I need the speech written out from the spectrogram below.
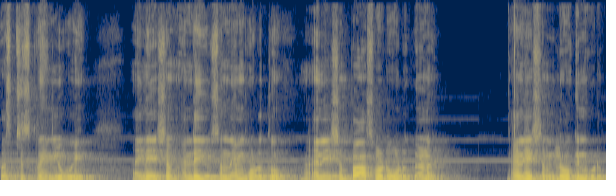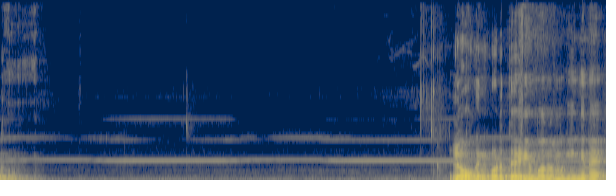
ഫസ്റ്റ് സ്ക്രീനിൽ പോയി. അതിനുശേഷം എന്റെ യൂസർ നെയിം കൊടുത്തു. അതിനുശേഷം പാസ്വേഡ് കൊടുക്കുകയാണ്. അതിനുശേഷം ലോഗിൻ കൊടുത്തു. ലോഗിൻ കൊടുത്തു കഴിയുമ്പോൾ നമുക്കിങ്ങനെ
